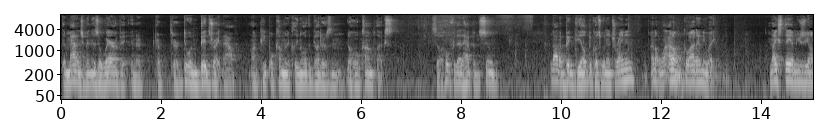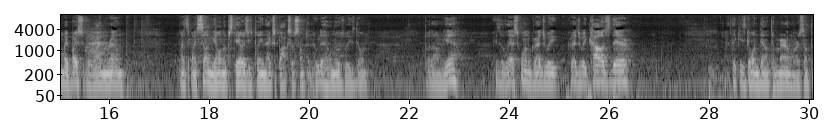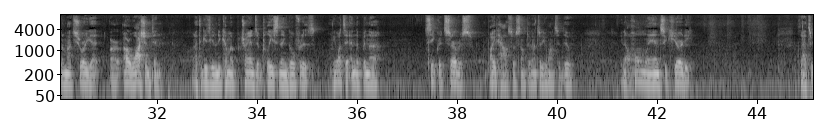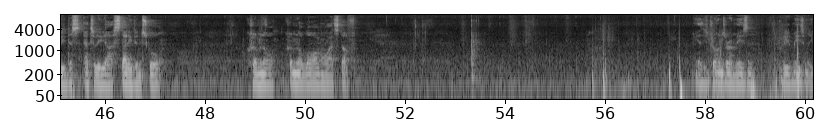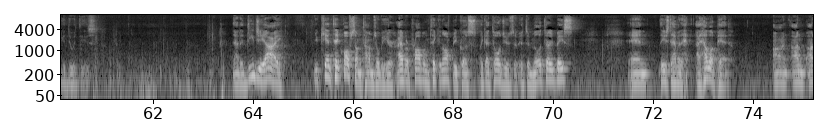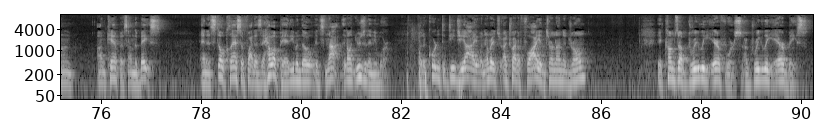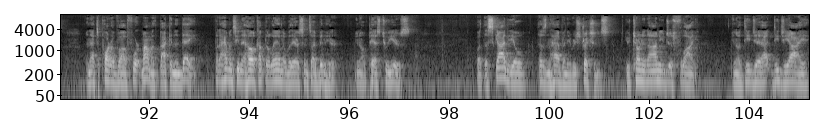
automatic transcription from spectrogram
the management is aware of it and they're, they're, they're doing bids right now on people coming to clean all the gutters and the whole complex. So hopefully that happens soon. Not a big deal because when it's raining, I don't I don't go out anyway. Nice day, I'm usually on my bicycle riding around. That's my son yelling upstairs. He's playing Xbox or something. Who the hell knows what he's doing? But um, yeah, he's the last one. Graduate graduate college there. I think he's going down to Maryland or something. I'm not sure yet, or or Washington. I think he's going to become a transit police and then go for his. He wants to end up in a Secret Service, White House or something. That's what he wants to do. You know, Homeland Security. So that's what he just. That's what he uh, studied in school. Criminal, criminal law, and all that stuff. Yeah, these drones are amazing. It's pretty amazing what you can do with these. Now the DJI, you can't take off sometimes over here. I have a problem taking off because, like I told you, it's a, it's a military base, and they used to have a, a helipad on on on on campus on the base, and it's still classified as a helipad, even though it's not. They don't use it anymore. But according to DJI, whenever I try to fly and turn on the drone, it comes up Greeley Air Force or Greeley Air Base, and that's part of uh, Fort Monmouth back in the day but I haven't seen a helicopter land over there since I've been here, you know, past two years. But the Skydio doesn't have any restrictions. You turn it on, you just fly. You know, DJI, DJI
